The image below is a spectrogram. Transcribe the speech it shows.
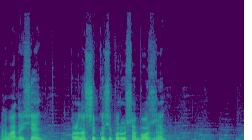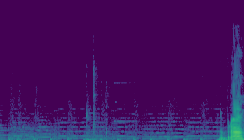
A, ładuj się. Ale ona szybko się porusza, Boże. Dobra.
